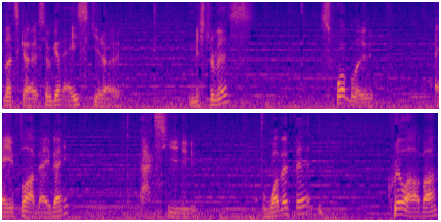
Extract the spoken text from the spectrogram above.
Let's go. So we've got a Skiddo, Misdreavus, Swablu, a Flabebe, Axew, Wobbuffet, Quilava,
